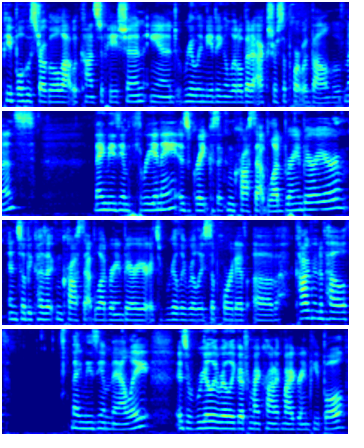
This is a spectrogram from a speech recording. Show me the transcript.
people who struggle a lot with constipation and really needing a little bit of extra support with bowel movements Magnesium threonate is great because it can cross that blood brain barrier. And so, because it can cross that blood brain barrier, it's really, really supportive of cognitive health. Magnesium malate is really, really good for my chronic migraine people.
